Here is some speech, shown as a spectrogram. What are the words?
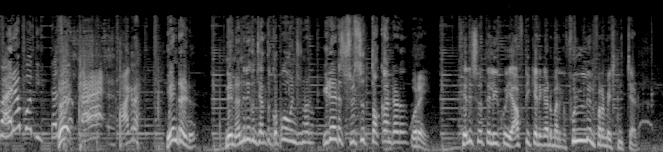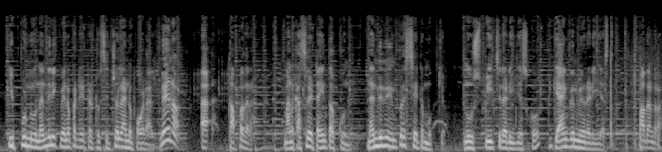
ఫైర్ అయిపోద్ది. తెలుసా? రేయ్, ఆగరా. ఏంటి రైడు నేను నందిని గురించి ఎంత గొప్పగా ఉంచున్నాను ఇడేంటి స్విస్ తొక్క అంటాడు? ఒరేయ్ తెలుసో తెలియకు యాఫ్ టికెట్ గాడు మనకి ఫుల్ ఇన్ఫర్మేషన్ ఇచ్చాడు. ఇప్పుడు నువ్వు నందినికి వినపడేటట్టు స్విట్జర్లాండ్ పొగడాలి. నేనా? ఆ, తప్పదురా. మనకు అసలే టైం తక్కువ ఉంది. నందిని ఇంప్రెస్ చేయటం ముఖ్యం. నువ్వు స్పీచ్ రెడీ చేసుకో గ్యాంగ్ మేము రెడీ చేస్తాం. పదండ్రా.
